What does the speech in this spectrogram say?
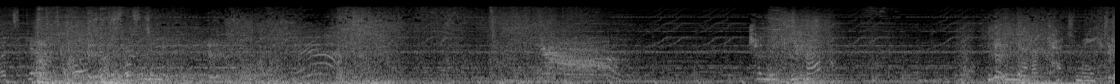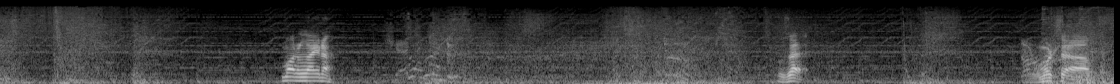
Let's get it close. Leave it to me. Can you keep up? You'll never catch me. Come on, Elena. What was that? One more time.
